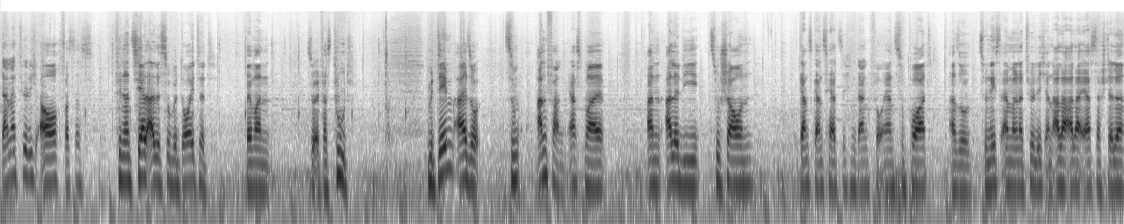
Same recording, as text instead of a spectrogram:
dann natürlich auch, was das finanziell alles so bedeutet, wenn man so etwas tut. Mit dem also zum Anfang erstmal an alle, die zuschauen, ganz, ganz herzlichen Dank für euren Support. Also zunächst einmal natürlich an aller, allererster Stelle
